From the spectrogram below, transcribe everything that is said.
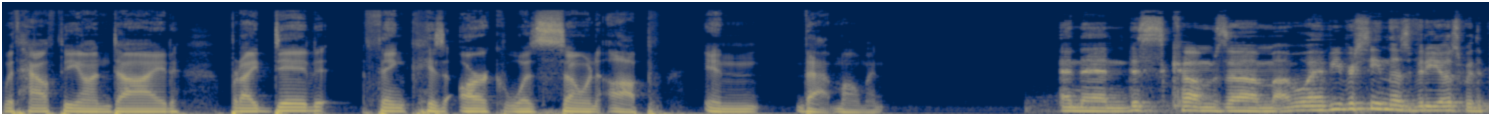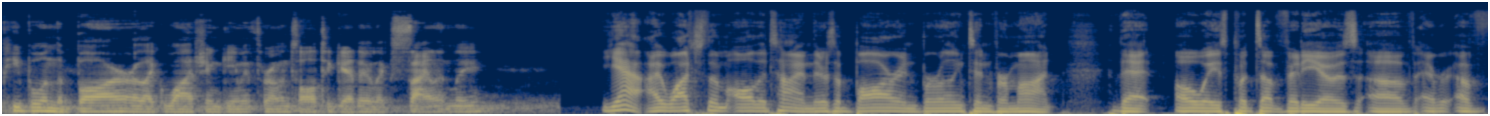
with how Theon died, but I did think his arc was sewn up in that moment. And then this comes. Um, have you ever seen those videos where the people in the bar are like watching Game of Thrones all together, like silently? Yeah, I watch them all the time. There's a bar in Burlington, Vermont that always puts up videos of every, of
